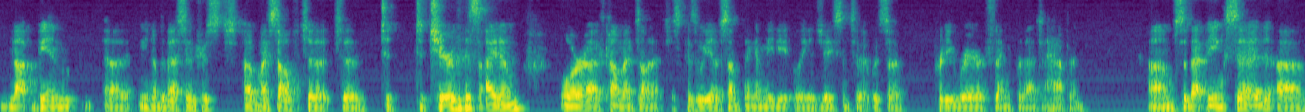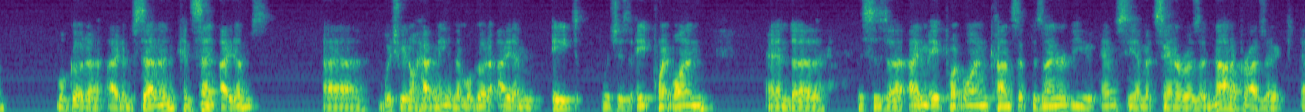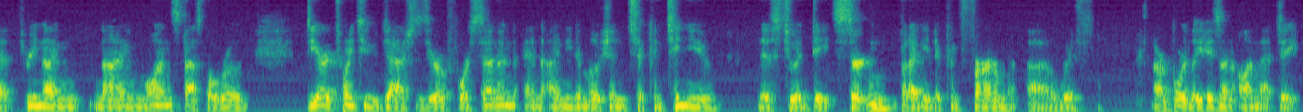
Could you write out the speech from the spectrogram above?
not be in uh, you know the best interest of myself to to to, to chair this item or uh, comment on it, just because we have something immediately adjacent to it. It was a pretty rare thing for that to happen. Um, so that being said, uh, we'll go to item seven, consent items, uh, which we don't have any, and then we'll go to item eight, which is 8.1. And uh, this is uh, item 8.1, concept design review, MCM at Santa Rosa, not a project at 3991 Sebastopol Road, DR 22-047. And I need a motion to continue this to a date certain, but I need to confirm uh, with our board liaison on that date.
